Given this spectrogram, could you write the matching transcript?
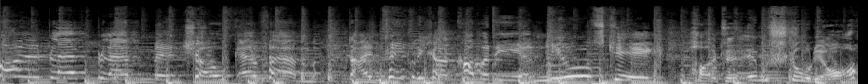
Voll blem blem mit Joke FM. Dein täglicher Comedy Newskick. Heute im Studio.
